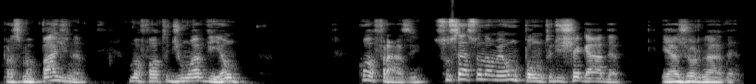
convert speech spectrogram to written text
Próxima página, uma foto de um avião com a frase: Sucesso não é um ponto de chegada, é a jornada.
